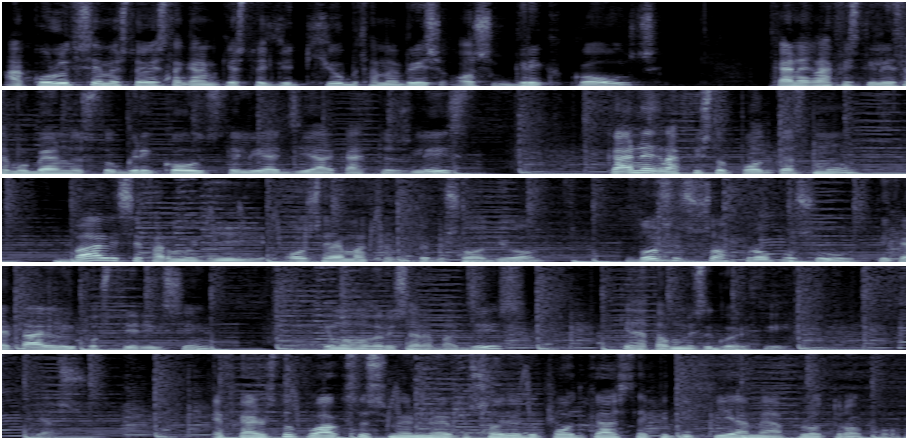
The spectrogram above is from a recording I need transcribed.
Ακολούθησε μες στο Instagram και στο YouTube, θα με βρεις ως Greek Coach. Κάνε εγγραφή στη λίστα μου μπαίνοντας στο greekcoach.gr κάθετος list. Κάνε εγγραφή στο podcast μου. Βάλεις σε εφαρμογή όσα έμαθες αυτό το επεισόδιο. Δώσε στους ανθρώπους σου την κατάλληλη υποστήριξη. Είμαι ο Θοδωρή Αραμπατζή και θα τα πούμε στην κορυφή. Γεια σου. Ευχαριστώ που άκουσες το σημερινό επεισόδιο του podcast Επιτυχία με απλό τρόπο.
